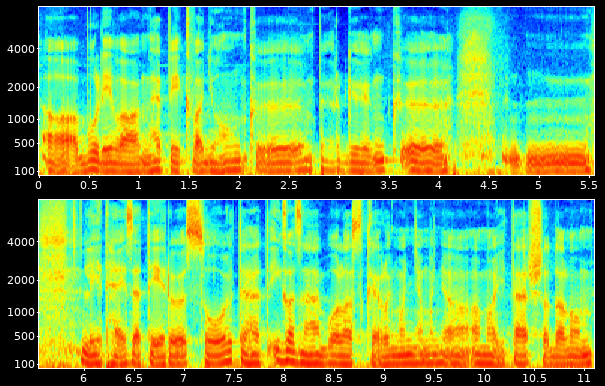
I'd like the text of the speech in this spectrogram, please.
a buli van, hepik vagyunk, pörgünk, léthelyzetéről szól. Tehát igazán igazából azt kell, hogy mondjam, hogy a, a mai társadalom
